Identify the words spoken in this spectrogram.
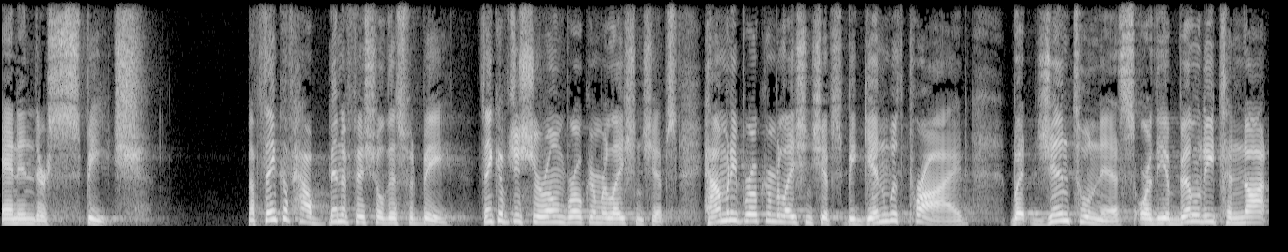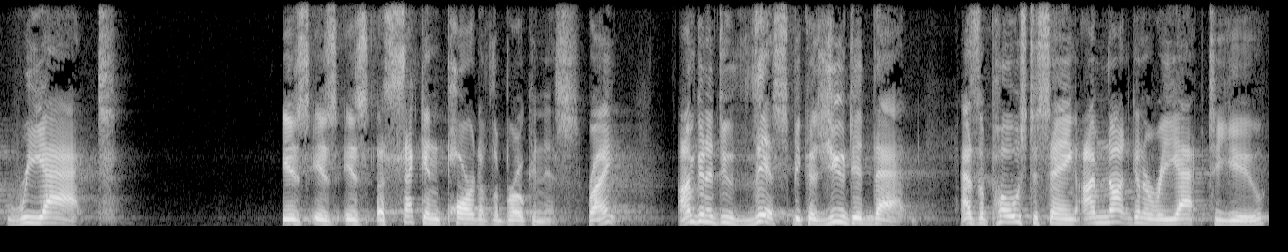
and in their speech. Now, think of how beneficial this would be. Think of just your own broken relationships. How many broken relationships begin with pride, but gentleness or the ability to not react is, is, is a second part of the brokenness, right? I'm going to do this because you did that, as opposed to saying, I'm not going to react to you.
